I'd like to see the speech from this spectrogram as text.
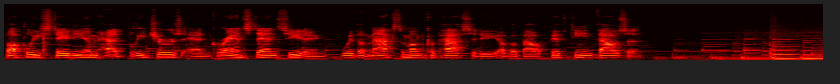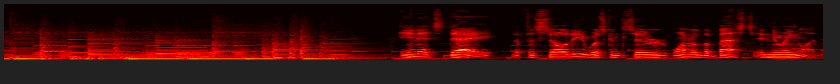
Bulkeley Stadium had bleachers and grandstand seating with a maximum capacity of about 15,000. In its day, the facility was considered one of the best in New England.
